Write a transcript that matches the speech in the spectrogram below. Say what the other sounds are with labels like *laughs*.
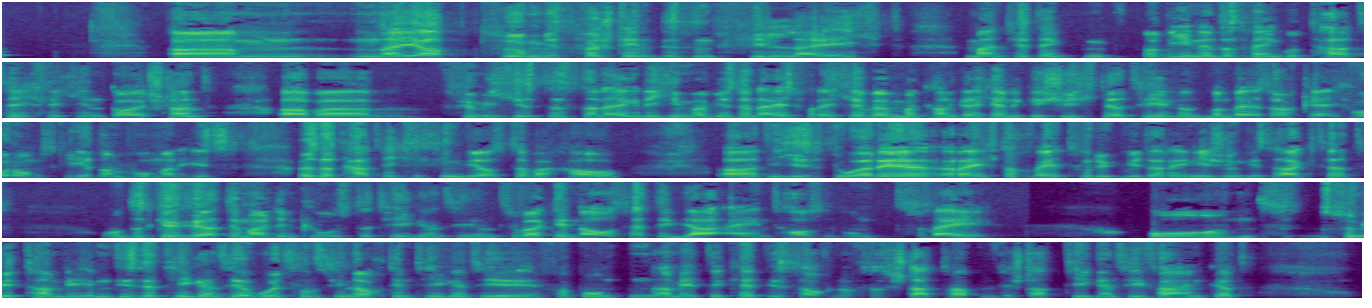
Ähm, naja, zu Missverständnissen vielleicht. Manche denken, erwähnen das Weingut tatsächlich in Deutschland. Aber für mich ist das dann eigentlich immer wie so ein Eisbrecher, weil man kann gleich eine Geschichte erzählen und man weiß auch gleich, worum es geht und wo man ist. Also tatsächlich sind wir aus der Wachau. Äh, die Historie reicht auch weit zurück, wie der René schon gesagt hat. Und das gehörte mal dem Kloster Tegernsee. Und zwar genau seit dem Jahr 1002. Und somit haben wir eben diese Tegernseer Wurzeln, sind auch dem Tegernsee verbunden. Am Etikett ist auch noch das Stadtwappen der Stadt Tegernsee verankert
